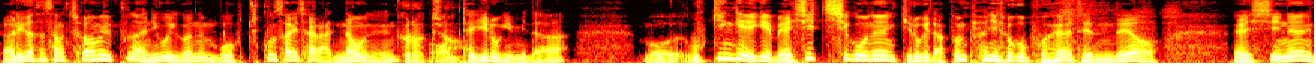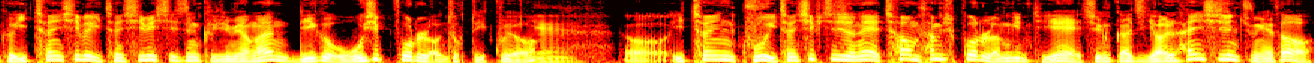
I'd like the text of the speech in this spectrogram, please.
라리가 사상 처음일 뿐 아니고 이거는 뭐 축구사에 잘안 나오는 그렇죠. 어, 대기록입니다. 뭐 웃긴 게 이게 메시치고는 기록이 나쁜 편이라고 보여야 되는데요. 메시는 그 2011, 2012 시즌 그 유명한 리그 50골을 넣은 적도 있고요. 예. 어, 2009, 2010 시즌에 처음 30골을 넘긴 뒤에 지금까지 11시즌 중에서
